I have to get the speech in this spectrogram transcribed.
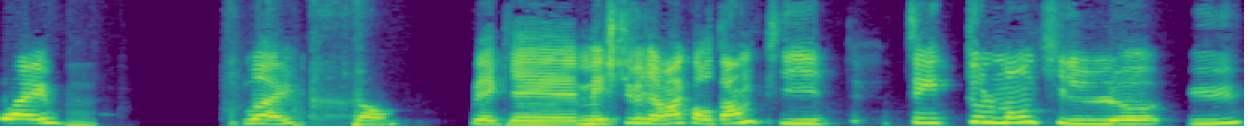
Ouais. Mm. Ouais. Non. Fait que, mais je suis vraiment contente. Puis, tu sais, tout le monde qui l'a eu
